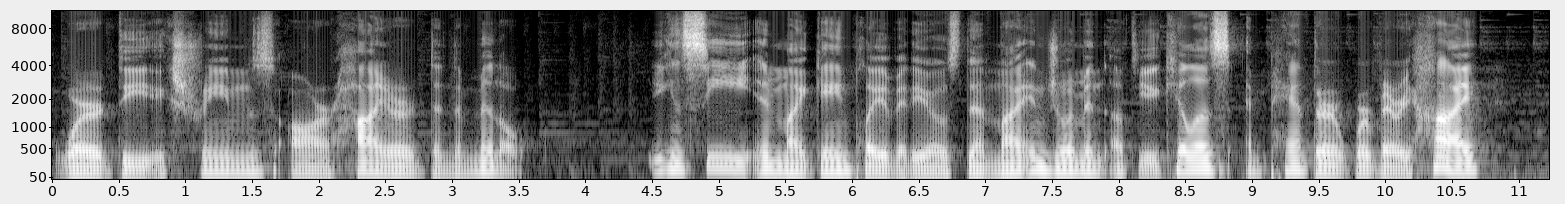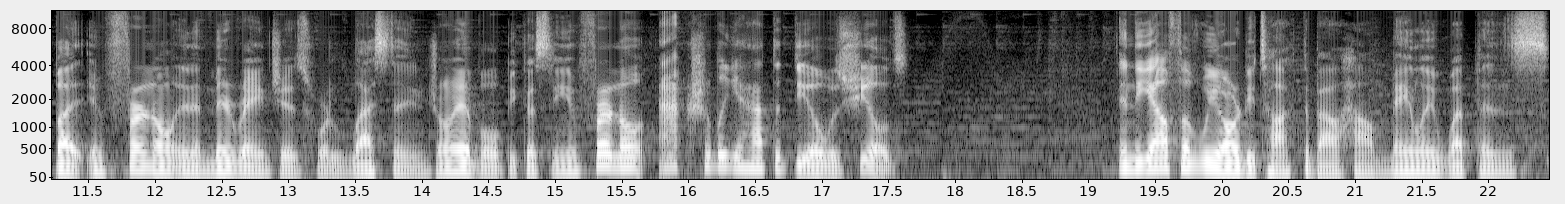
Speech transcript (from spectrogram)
where the extremes are higher than the middle. You can see in my gameplay videos that my enjoyment of the Aquilas and Panther were very high, but Inferno in the mid ranges were less than enjoyable because the Inferno actually had to deal with shields. In the alpha, we already talked about how melee weapons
